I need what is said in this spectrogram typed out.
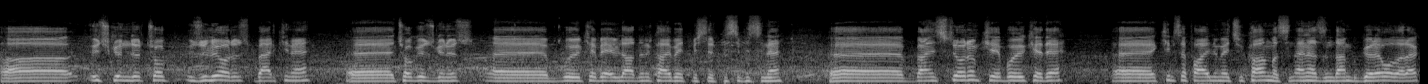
Aa, üç gündür çok üzülüyoruz Berkin'e. Ee, çok üzgünüz. Ee, bu ülke bir evladını kaybetmiştir pisi pisine. Ee, ben istiyorum ki bu ülkede e, kimse faili meçhul kalmasın. En azından bir görev olarak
